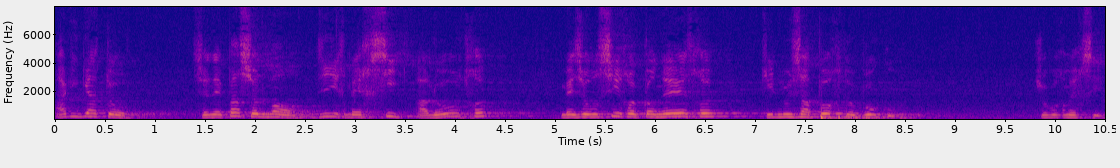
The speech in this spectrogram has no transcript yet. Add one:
Arigato, ce n'est pas seulement dire merci à l'autre, mais aussi reconnaître qu'il nous apporte beaucoup. Je vous remercie.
